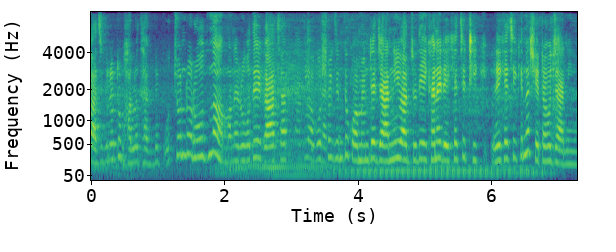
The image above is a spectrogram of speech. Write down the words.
গাছগুলো একটু ভালো থাকবে। প্রচণ্ড রোদ না মানে রোদে গাছ আর থাকলে অবশ্যই কিন্তু কমেন্টে জানিও, আর যদি এখানে রেখেছি ঠিক, রেখেছি কিনা সেটাও জানিও।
